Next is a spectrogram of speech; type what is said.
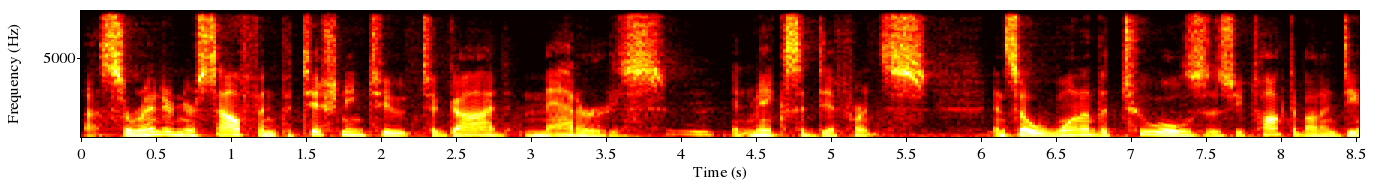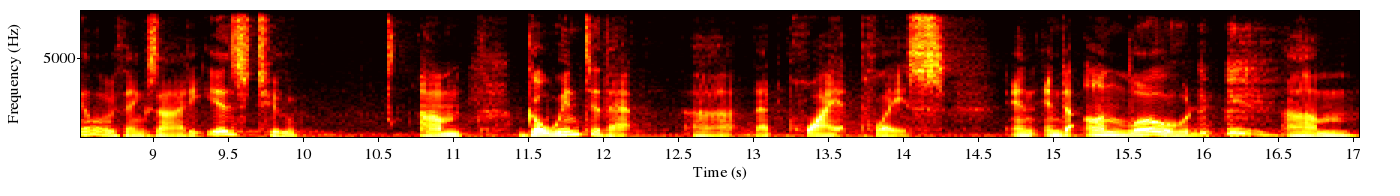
uh, surrendering yourself and petitioning to, to God matters. It makes a difference. And so one of the tools, as you talked about in dealing with anxiety, is to um, go into that uh, that quiet place and and to unload um,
